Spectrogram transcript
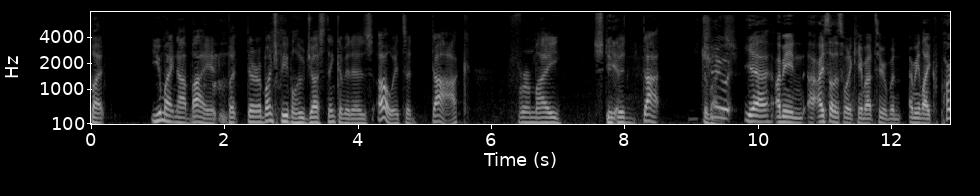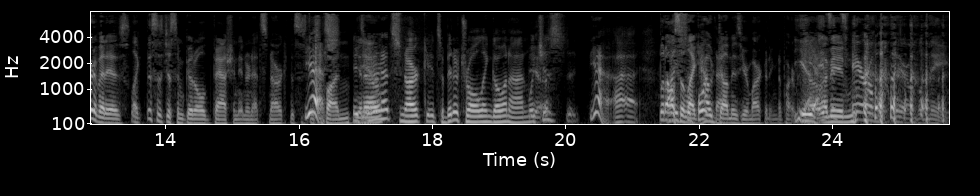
but you might not buy it. But there are a bunch of people who just think of it as oh it's a dock for my stupid dot True. device. Yeah, I mean, I I saw this when it came out too, but I mean, like, part of it is like this is just some good old fashioned internet snark. This is Yes, just fun, it's know. internet snark. It's a bit of trolling going on, which Yeah. is yeah. I, I- but I also, like, how that. dumb is your marketing department? yeah, You know, it's I mean, a terrible, terrible name.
